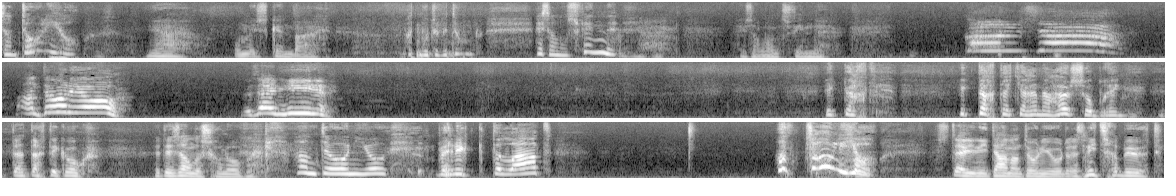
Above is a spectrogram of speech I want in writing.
Is Antonio. Ja, onmiskenbaar. Wat moeten we doen? Hij zal ons vinden. Hij zal ons vinden. Antonio! We zijn hier! Ik dacht... Ik dacht dat je haar naar huis zou brengen. Dat dacht ik ook. Het is anders gelopen. Antonio. Ben ik te laat? Antonio! Stel je niet aan, Antonio. Er is niets gebeurd.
